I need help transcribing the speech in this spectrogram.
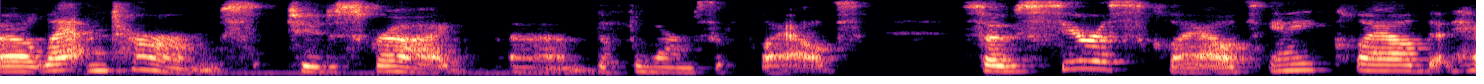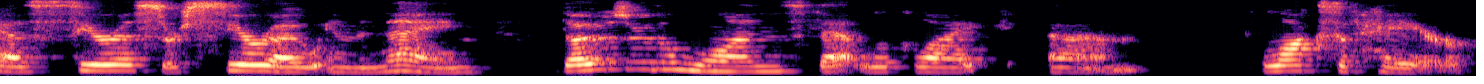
uh, Latin terms to describe um, the forms of clouds. So cirrus clouds, any cloud that has cirrus or cirro in the name, those are the ones that look like um, locks of hair,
